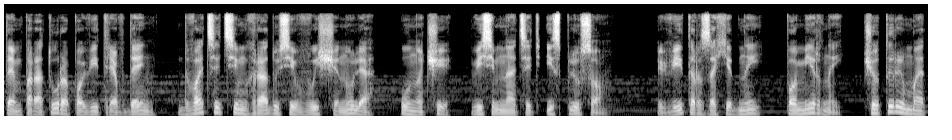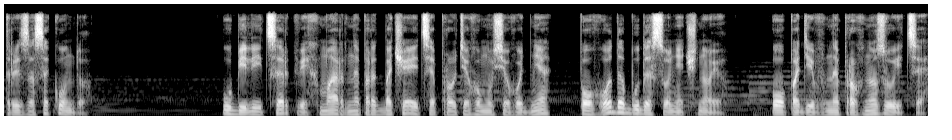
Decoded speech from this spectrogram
Температура повітря в день 27 градусів вище нуля, уночі 18 із плюсом. Вітер західний, помірний 4 метри за секунду. У Білій церкві хмар не передбачається протягом усього дня, погода буде сонячною. Опадів не прогнозується.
